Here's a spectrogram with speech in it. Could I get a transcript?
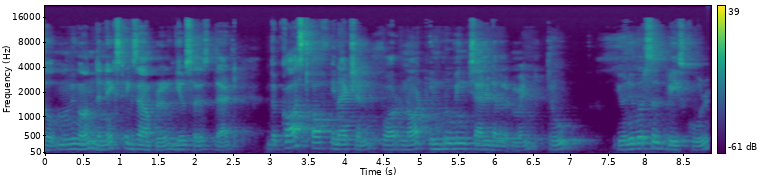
So moving on, the next example gives us that the cost of inaction for not improving child development through universal preschool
